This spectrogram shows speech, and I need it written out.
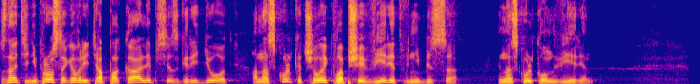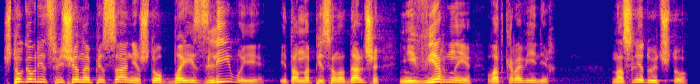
Знаете, не просто говорить, апокалипсис грядет, а насколько человек вообще верит в небеса и насколько он верен. Что говорит Священное Писание? Что боязливые, и там написано дальше, неверные в откровениях, наследуют что?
